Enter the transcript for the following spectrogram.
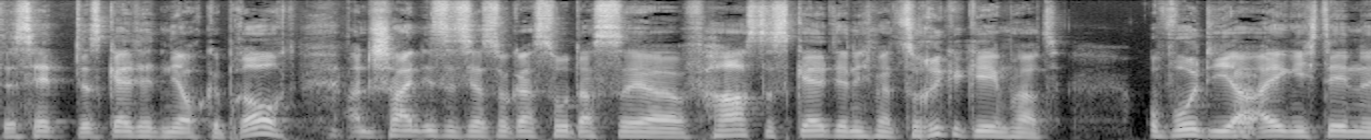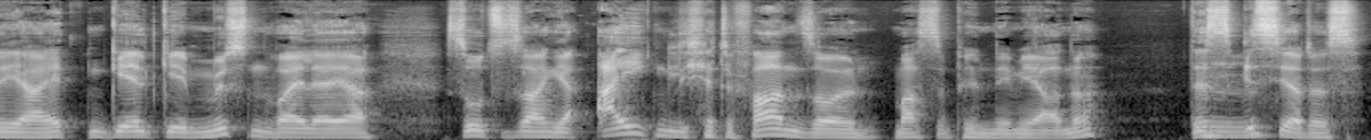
Das, hätte, das Geld hätten die auch gebraucht. Anscheinend ist es ja sogar so, dass der Haas das Geld ja nicht mehr zurückgegeben hat. Obwohl die ja, ja eigentlich denen ja hätten Geld geben müssen, weil er ja sozusagen ja eigentlich hätte fahren sollen, Massepin in dem Jahr, ne? Das mhm. ist ja das.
